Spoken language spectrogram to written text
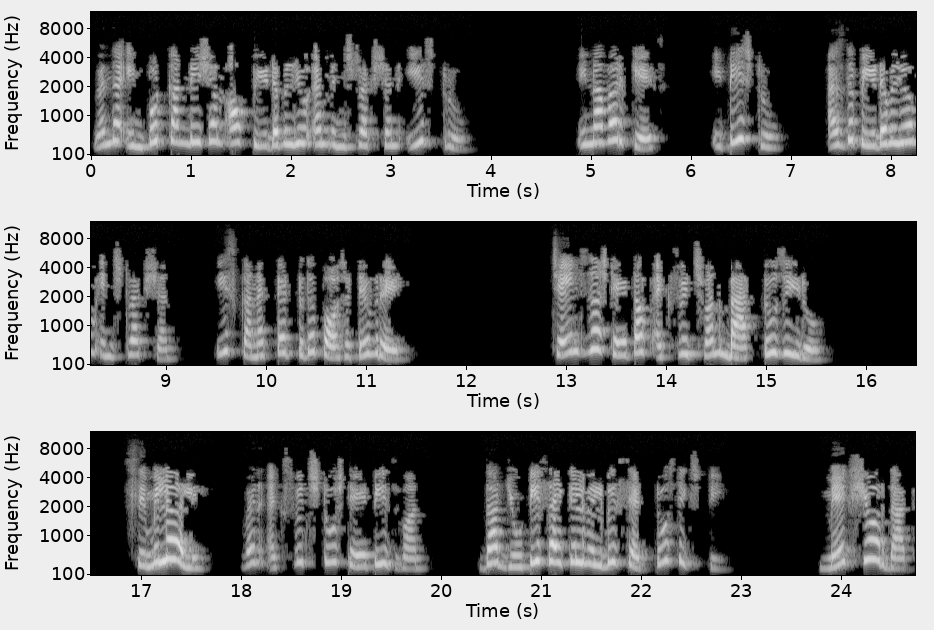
when the input condition of PWM instruction is true. In our case, it is true as the PWM instruction is connected to the positive rail. Change the state of X switch 1 back to 0. Similarly, when X switch 2 state is 1, the duty cycle will be set to 60. Make sure that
